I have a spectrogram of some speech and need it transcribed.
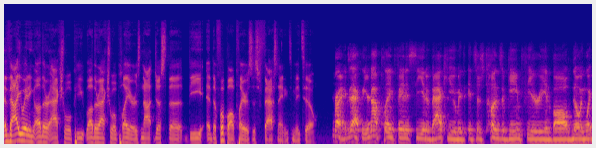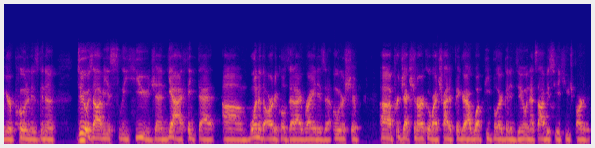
evaluating other actual people other actual players not just the the the football players is fascinating to me too. Right exactly. You're not playing fantasy in a vacuum. It, it's there's tons of game theory involved. Knowing what your opponent is going to do is obviously huge. And yeah i think that um, one of the articles that i write is an ownership uh, projection article where I try to figure out what people are going to do, and that's obviously a huge part of it.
